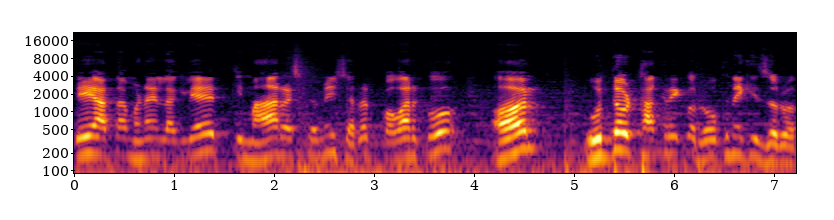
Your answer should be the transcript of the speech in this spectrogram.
ते आता म्हणायला लागले आहेत की महाराष्ट्र में शरद पवार को और उद्धव ठाकरे को रोकने की जरूरत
